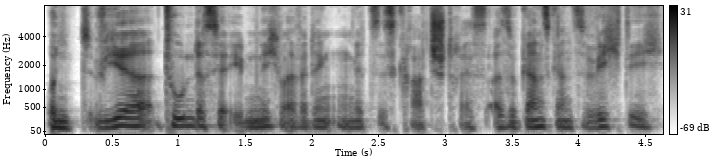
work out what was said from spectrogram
Und wir tun das ja eben nicht, weil wir denken, jetzt ist gerade Stress. Also ganz, ganz wichtig,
